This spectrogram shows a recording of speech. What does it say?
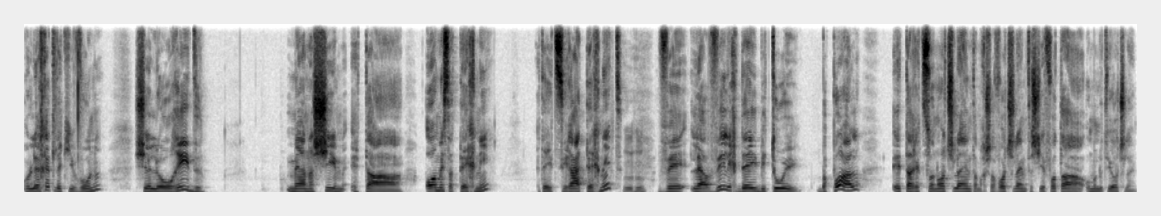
הולכת לכיוון של להוריד מאנשים את העומס הטכני, את היצירה הטכנית, מהמם. ולהביא לכדי ביטוי בפועל את הרצונות שלהם, את המחשבות שלהם, את השאיפות האומנותיות שלהם.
